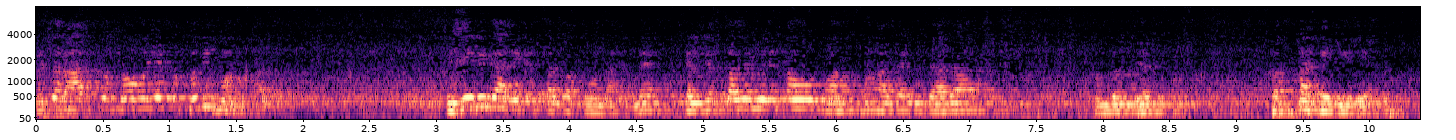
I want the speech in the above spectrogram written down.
तो रात को दो बजे को खुद ही फ़ोन उठा किसी भी कार्यकर्ता का फ़ोन आया मैं कलकत्ता में मिलता हूँ, वहाँ से फ़ोन आता है कि, दादा, हम लोग पत्ता लिए गया तो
